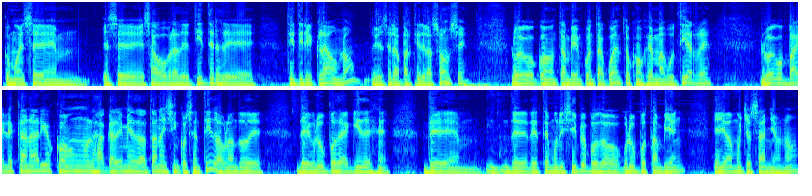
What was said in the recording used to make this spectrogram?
como ese, ese esa obra de títeres de Titiri Clown, ¿no? Que será a partir de las 11. Luego con también cuentacuentos con Gemma Gutiérrez. Luego bailes canarios con las academias de Atana y Cinco Sentidos, hablando de, de grupos de aquí, de, de, de, este municipio, pues dos grupos también que llevan muchos años, ¿no?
